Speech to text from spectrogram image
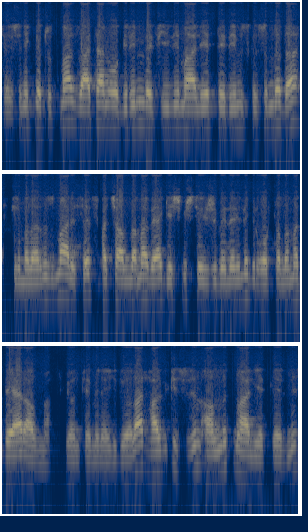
Kesinlikle tutmaz. Zaten o birim ve fiili maliyet dediğimiz kısımda da firmalarımız maalesef paçallama veya geçmiş tecrübeleriyle bir ortalama değer alma yöntemine gidiyorlar. Halbuki sizin anlık maliyetleriniz,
